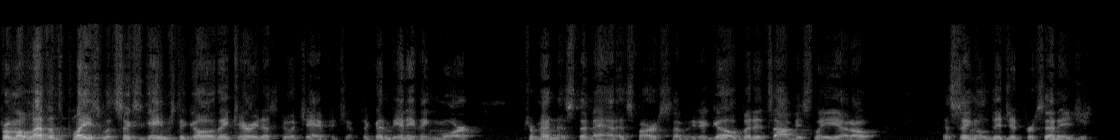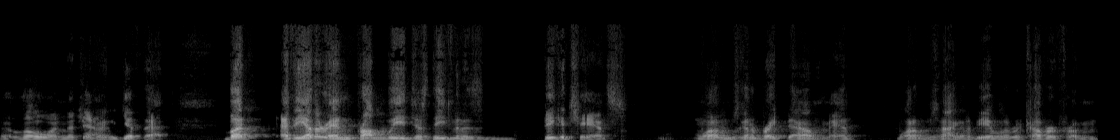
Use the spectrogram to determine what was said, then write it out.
from 11th place with six games to go, they carried us to a championship. There couldn't be anything more tremendous than that as far as something to go. But it's obviously, you know, a single digit percentage low one that you're yeah. going to get that. But at the other end, probably just even as big a chance, one of them is going to break down, man. One of them is not going to be able to recover from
